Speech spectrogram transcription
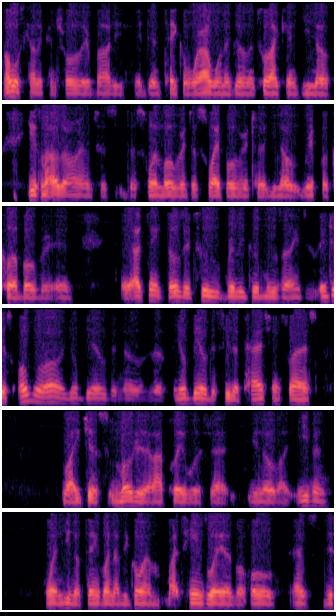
almost kind of control their body and then take them where I want to go until I can you know use my other arm to to swim over, to swipe over, to you know rip a club over and I think those are two really good moves I do. And just overall, you'll be able to know the you'll be able to see the passion slash like just motor that I play with. That you know, like even when you know things might not be going my team's way as a whole, as this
